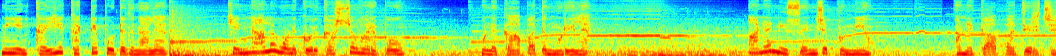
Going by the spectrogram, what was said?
நீ என் கையை கட்டி போட்டதுனால என்னால உனக்கு ஒரு கஷ்டம் வரப்போ உன்னை காப்பாத்த முடியல. ஆனா நீ செஞ்ச புண்ணியம் உன்னை காப்பாத்திருச்சு.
